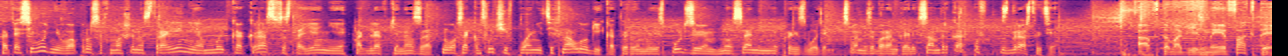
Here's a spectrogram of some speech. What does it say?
Хотя сегодня в вопросах машиностроения мы как раз в состоянии оглядки назад. Ну, во всяком случае, в плане технологий, которые мы используем, но сами не производим. С вами Забаранка Александр Карпов. Здравствуйте. Автомобильные факты.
